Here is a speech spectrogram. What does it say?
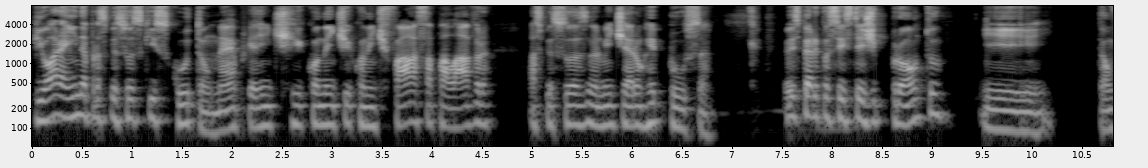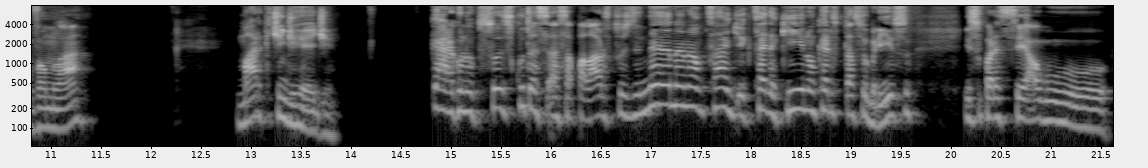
pior ainda para as pessoas que escutam, né? Porque a gente quando a gente quando a gente fala essa palavra, as pessoas normalmente geram repulsa. Eu espero que você esteja pronto e então vamos lá. Marketing de rede. Cara, quando as pessoas escutam essa palavra, as pessoas dizem: não, não, não, sai, sai daqui, não quero escutar sobre isso. Isso parece ser algo.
